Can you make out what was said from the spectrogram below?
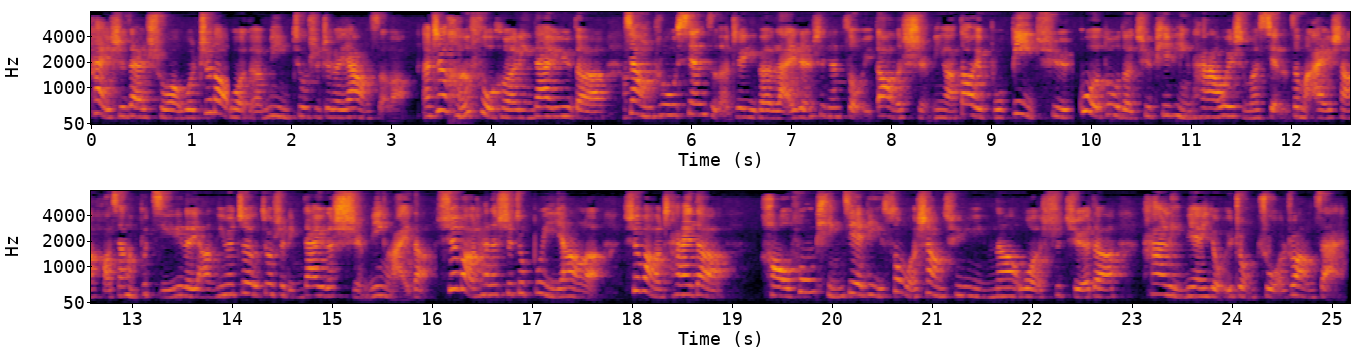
他也是在说：“我知道我的命就是这个样子了。”那这很符合林黛玉的绛珠仙子的这一个来人世间走一道的使命啊，倒也不必去过度的去批评他为什么写的这么哀伤，好像很不吉利的样子，因为这就是林黛玉的使命来的。薛宝钗的诗就不一样了，薛宝钗的。好风凭借力，送我上青云呢？我是觉得它里面有一种茁壮在。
